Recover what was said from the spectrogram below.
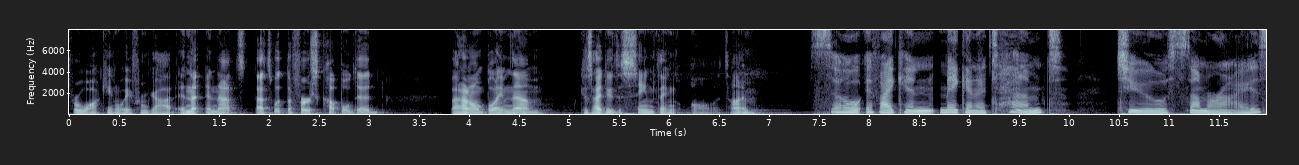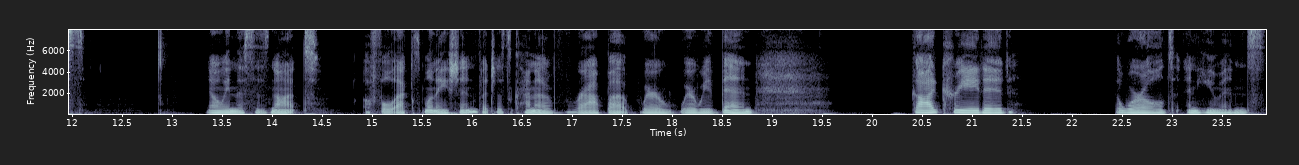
for walking away from God. And that, and that's that's what the first couple did. But I don't blame them because I do the same thing all the time. So, if I can make an attempt to summarize, knowing this is not a full explanation, but just kind of wrap up where, where we've been, God created the world and humans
